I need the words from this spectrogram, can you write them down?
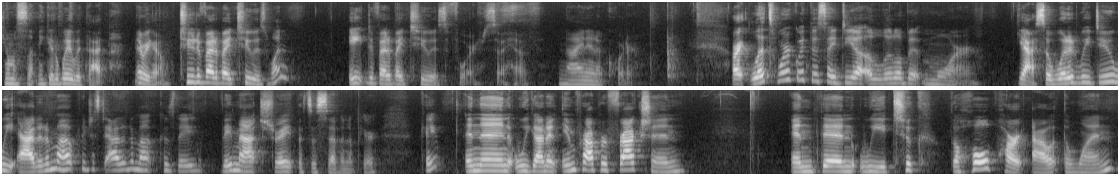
You almost let me get away with that. There we go. 2 divided by 2 is 1. 8 divided by 2 is 4, so I have 9 and a quarter. All right, let's work with this idea a little bit more. Yeah, so what did we do? We added them up. We just added them up because they, they matched, right? That's a 7 up here. Okay, and then we got an improper fraction, and then we took the whole part out, the 1,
